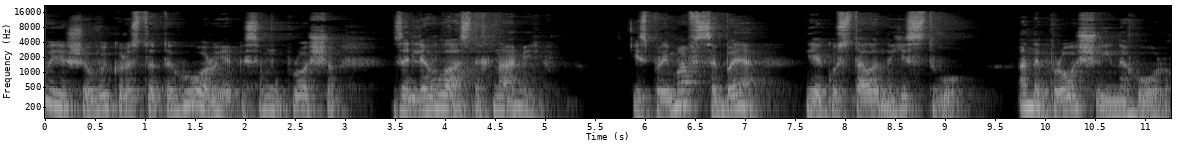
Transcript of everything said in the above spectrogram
вирішив використати гору, як і саму прощу, задля власних намірів, і сприймав себе як усталене єство, а не прощу і не гору,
